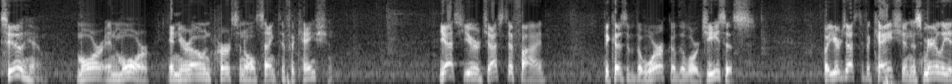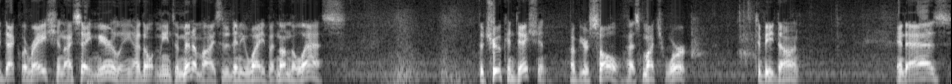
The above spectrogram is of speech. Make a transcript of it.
to Him more and more in your own personal sanctification. Yes, you're justified because of the work of the Lord Jesus. But your justification is merely a declaration. I say merely, I don't mean to minimize it in any way, but nonetheless, the true condition of your soul has much work to be done. And as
